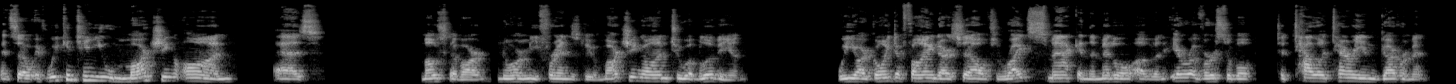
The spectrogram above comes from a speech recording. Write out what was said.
And so, if we continue marching on as most of our normie friends do, marching on to oblivion, we are going to find ourselves right smack in the middle of an irreversible totalitarian government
